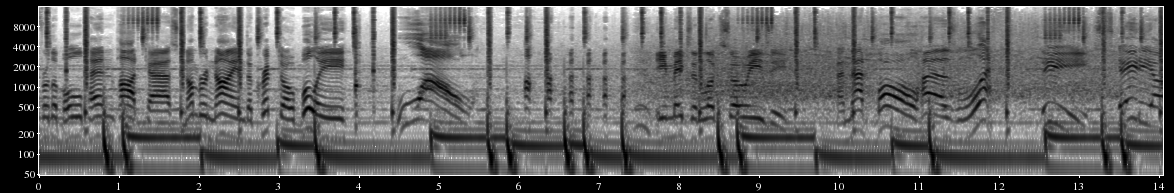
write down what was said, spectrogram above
For the Bullpen Podcast, number nine, the Crypto Bully. Wow! he makes it look so easy. And that ball has left the stadium.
